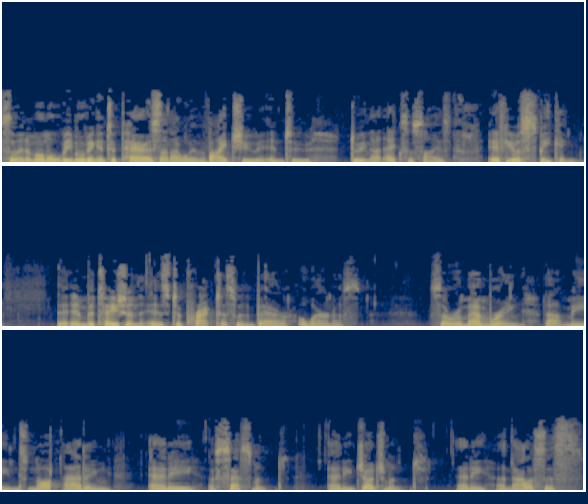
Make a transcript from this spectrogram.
So in a moment we'll be moving into pairs and I will invite you into doing that exercise. If you're speaking, the invitation is to practice with bare awareness. So remembering that means not adding any assessment, any judgment, any analysis,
